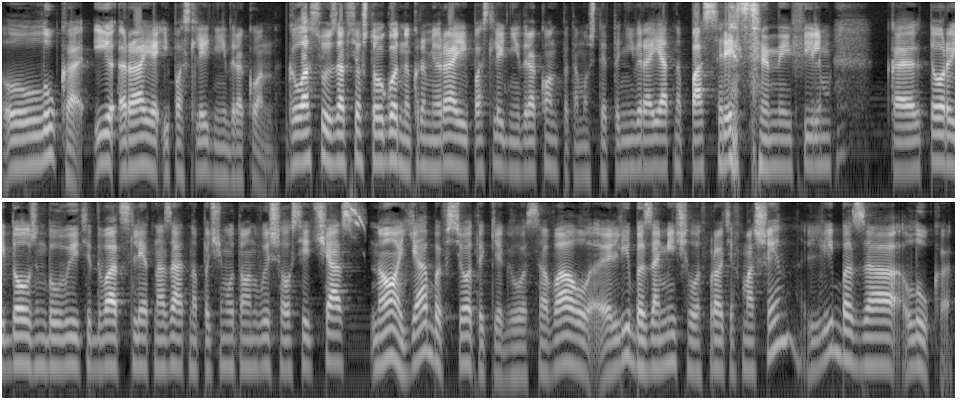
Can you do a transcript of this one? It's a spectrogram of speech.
Лука и Рая и Последний Дракон. Голосую за все, что угодно, кроме Рая и Последний Дракон, потому что это невероятно посредственный фильм, который должен был выйти 20 лет назад, но почему-то он вышел сейчас. Но я бы все-таки голосовал э, либо за Митчеллов против машин, либо за Лука,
